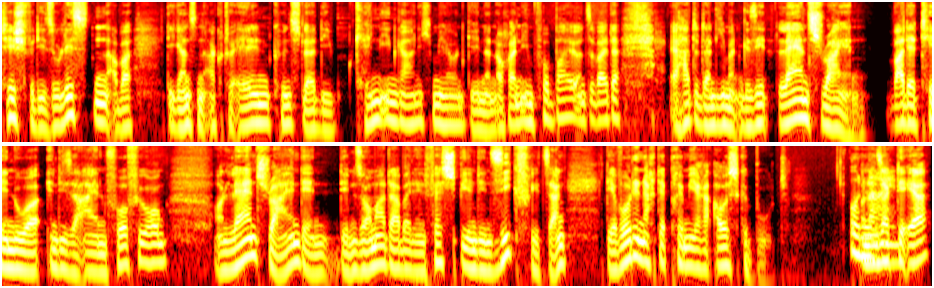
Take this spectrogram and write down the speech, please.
Tisch für die Solisten, aber die ganzen aktuellen Künstler, die kennen ihn gar nicht mehr und gehen dann auch an ihm vorbei und so weiter. Er hatte dann jemanden gesehen, Lance Ryan war der Tenor in dieser einen Vorführung. Und Lance Ryan, der in dem Sommer da bei den Festspielen den Siegfried sang, der wurde nach der Premiere ausgebuht. Oh und dann sagte er,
